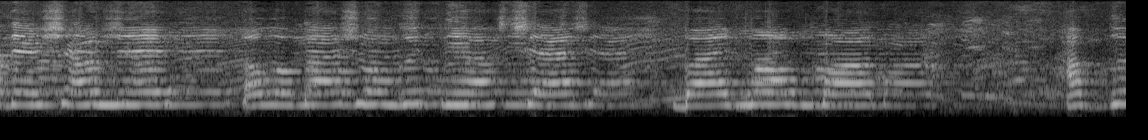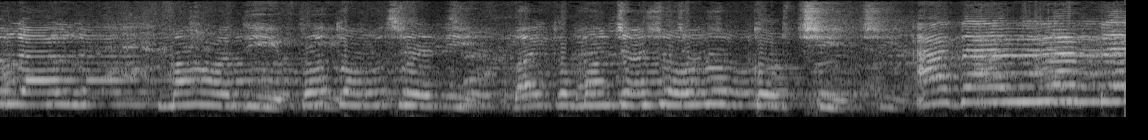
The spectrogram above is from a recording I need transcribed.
আমাদের সামনে অবমা সংগীত নিয়ে আসছেন বাই মোহাম্মদ আব্দুলাল মাহাদি, প্রথম শ্রেণি। বাইকে মঞ্চে অনুরোধ করছি। আদালতে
